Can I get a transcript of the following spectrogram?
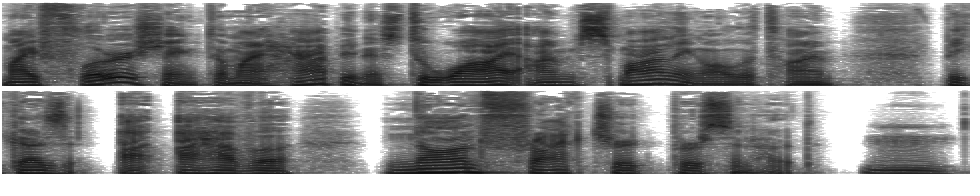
my flourishing, to my happiness, to why I'm smiling all the time, because I, I have a non-fractured personhood. Mm.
